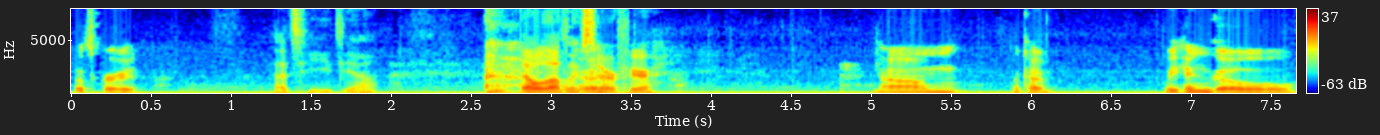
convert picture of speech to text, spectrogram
That's great. That's heat, yeah. They will definitely Okay. surf here. Um. Okay. We can go.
